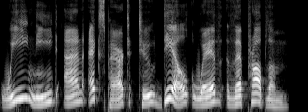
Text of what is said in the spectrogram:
We need an expert to deal with the problem.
